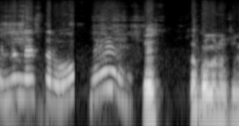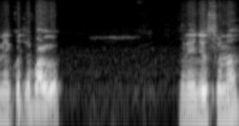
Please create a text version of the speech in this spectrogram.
పిల్లలు లేస్తారు. లే. వచ్చింది కొంచెం బాగు. నేను ఏం చేస్తున్నా?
